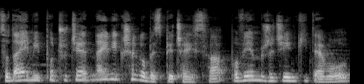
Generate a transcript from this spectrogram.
co daje mi poczucie największego bezpieczeństwa, bo wiem, że dzięki temu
